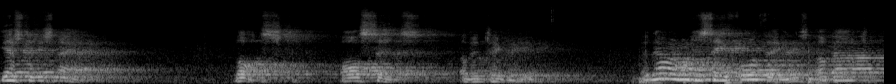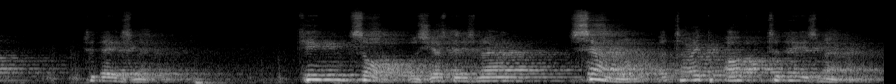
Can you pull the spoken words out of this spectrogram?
Yesterday's man lost all sense of integrity. But now I want to say four things about today's man. King Saul was yesterday's man, Samuel, a type of today's man.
